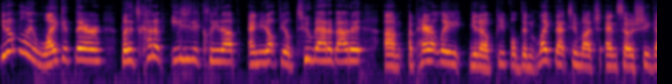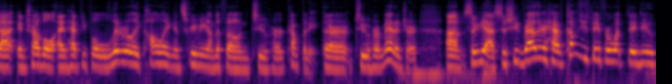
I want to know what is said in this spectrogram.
you don't really like it there, but it's kind of easy to clean up and you don't feel too bad about it. Um, apparently, you know, people didn't like that too much, and so she got in trouble and had people literally calling and screaming on the phone to her company or to her manager. Um, so yeah, so she'd rather have companies pay for what they do,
